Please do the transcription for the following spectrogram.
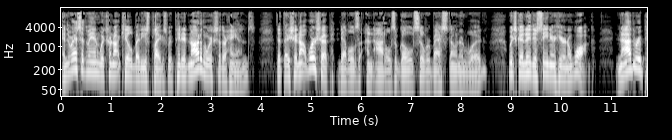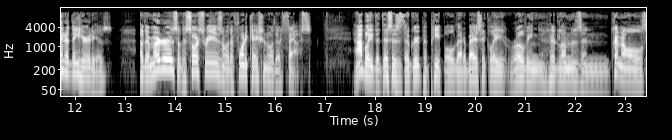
And the rest of the men which were not killed by these plagues repented not of the works of their hands, that they should not worship devils and idols of gold, silver, brass, stone, and wood, which can neither see nor hear nor walk. Neither repented they, here it is, of their murders, of their sorceries, or their fornication, or their thefts. I believe that this is the group of people that are basically roving hoodlums and criminals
